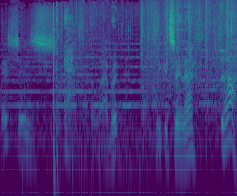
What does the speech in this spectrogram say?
This is... elaborate. You could say that. Ah!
